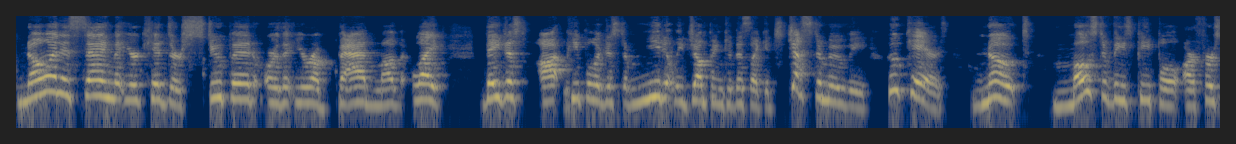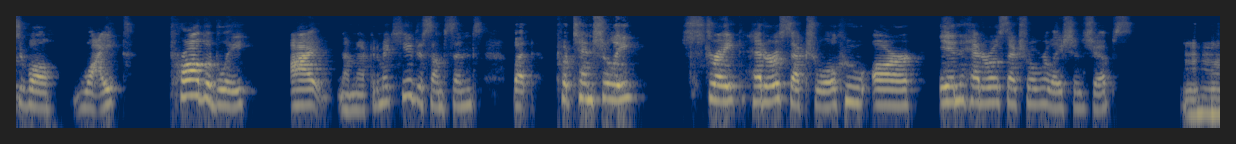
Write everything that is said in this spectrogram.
no one is saying that your kids are stupid or that you're a bad mother. Like they just uh, people are just immediately jumping to this like it's just a movie. Who cares? Note most of these people are first of all white probably i i'm not going to make huge assumptions but potentially straight heterosexual who are in heterosexual relationships mm-hmm.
